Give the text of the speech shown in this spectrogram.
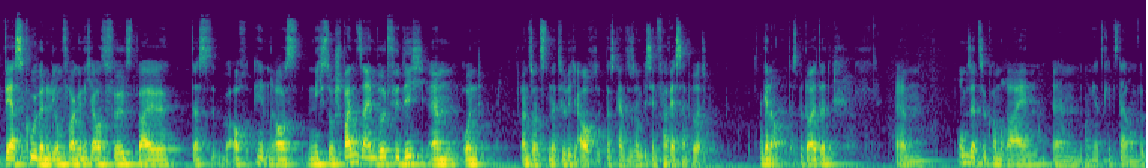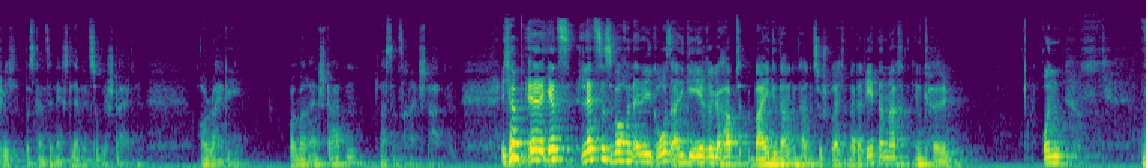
wäre es cool, wenn du die Umfrage nicht ausfüllst, weil das auch hinten raus nicht so spannend sein wird für dich ähm, und ansonsten natürlich auch das Ganze so ein bisschen verwässert wird. Genau, das bedeutet, ähm, Umsätze kommen rein ähm, und jetzt geht es darum, wirklich das ganze Next Level zu gestalten. Alrighty, wollen wir reinstarten? Lass uns reinstarten. Ich habe äh, jetzt letztes Wochenende die großartige Ehre gehabt, bei Gedankentanken zu sprechen, bei der Rednernacht in Köln. Und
